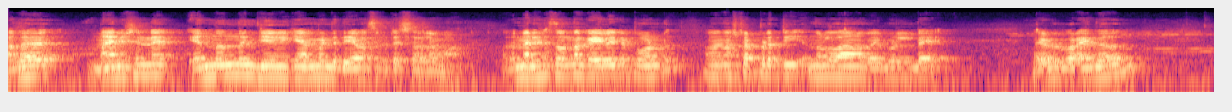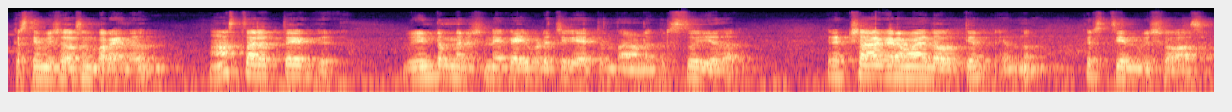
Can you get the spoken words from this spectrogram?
അത് മനുഷ്യന് എന്നെന്നും ജീവിക്കാൻ വേണ്ടി ദൈവം സൃഷ്ടിച്ച സ്ഥലമാണ്. അത് മനുഷ്യൻ സ്വന്തം കയ്യിലിരിപ്പുണ്ട് അത് നഷ്ടപ്പെടുത്തി എന്നുള്ളതാണ് ബൈബിളിന്റെ ബൈബിൾ പറയുന്നതും ക്രിസ്ത്യൻ വിശ്വാസം പറയുന്നതും. ആ സ്ഥലത്തേക്ക് വീണ്ടും മനുഷ്യനെ കൈപിടിച്ച് കയറ്റുന്നതാണ് ക്രിസ്തു ചെയ്ത രക്ഷാകരമായ ദൗത്യം എന്നും ക്രിസ്ത്യൻ വിശ്വാസം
